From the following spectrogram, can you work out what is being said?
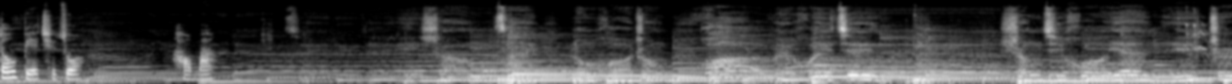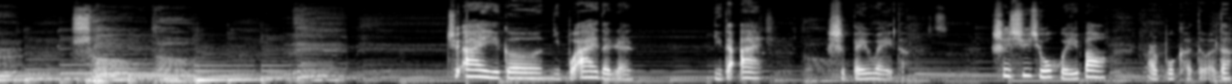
都别去做，好吗？在炉火中化为尽，升起火焰，一直烧到黎明。去爱一个你不爱的人，你的爱是卑微的，是需求回报而不可得的。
